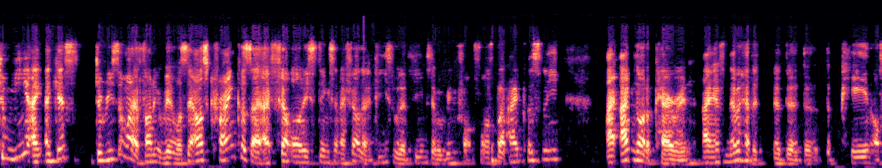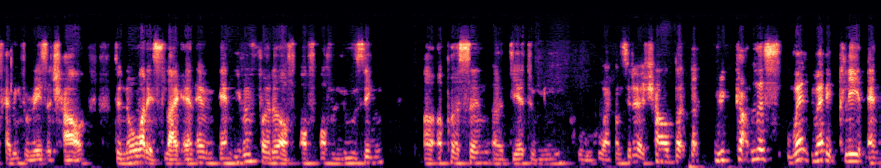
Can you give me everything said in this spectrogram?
to me I, I guess the reason why I found it weird was that I was crying because I, I felt all these things and I felt that these were the themes that were being fought forth. But I personally, I, I'm not a parent. I have never had the, the, the, the, pain of having to raise a child to know what it's like and, and, and even further of, of, of losing a, a person uh, dear to me who, who I consider a child. But, but regardless, when, when it played and,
